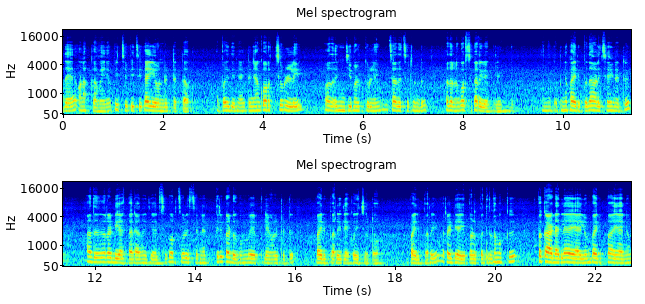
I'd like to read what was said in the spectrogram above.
അതെ ഉണക്കമീൻ പിച്ചി പിച്ച് കൈ കൊണ്ട് ഇട്ടിട്ടോ. അപ്പോൾ ഇതിനായിട്ട് ഞാൻ കുറച്ച് ഉള്ളിയും ഇഞ്ചി വെളുത്തുള്ളിയും ചതച്ചിട്ടുണ്ട്. അതുകൊണ്ട് കുറച്ച് കറിവേപ്പിലയും ഉണ്ട്. എന്നിട്ട് പിന്നെ പരിപ്പ് താളിച്ച് കഴിഞ്ഞിട്ട് അത് റെഡിയാക്കാനാന്ന് വിചാരിച്ച് കുറച്ച് വെളിച്ചെണ്ണ ഇത്തിരി കടുകും വേപ്പിലയും കൂടി ഇട്ടിട്ട് പരിപ്പറിയിലേക്ക് ഒഴിച്ചു കേട്ടോ പരിപ്പറി റെഡിയായപ്പോൾ എളുപ്പത്തിൽ നമുക്ക് ഇപ്പോൾ കടല ആയാലും പരിപ്പായാലും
